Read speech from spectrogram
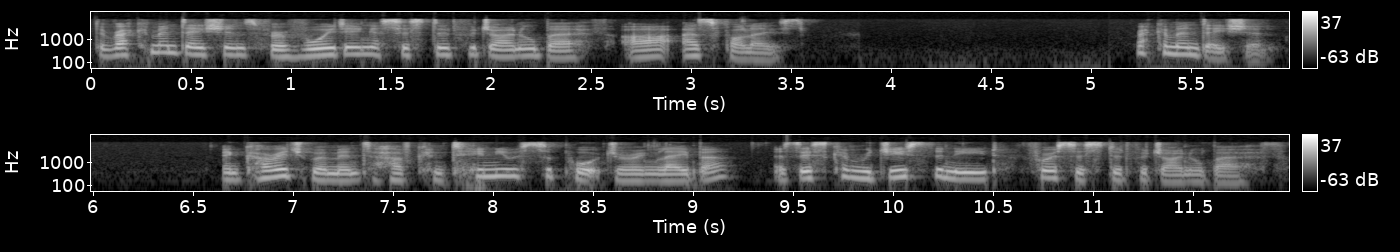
The recommendations for avoiding assisted vaginal birth are as follows. Recommendation Encourage women to have continuous support during labour, as this can reduce the need for assisted vaginal birth.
